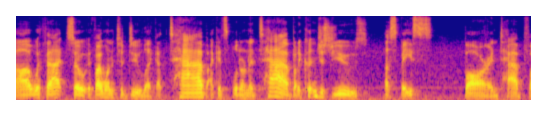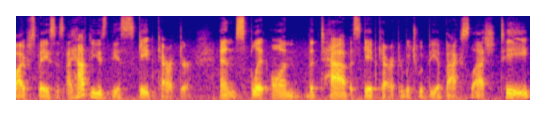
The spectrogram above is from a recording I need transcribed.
uh, with that. So if I wanted to do like a tab, I could split on a tab, but I couldn't just use a space bar and tab five spaces. I have to use the escape character and split on the tab escape character, which would be a backslash T.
